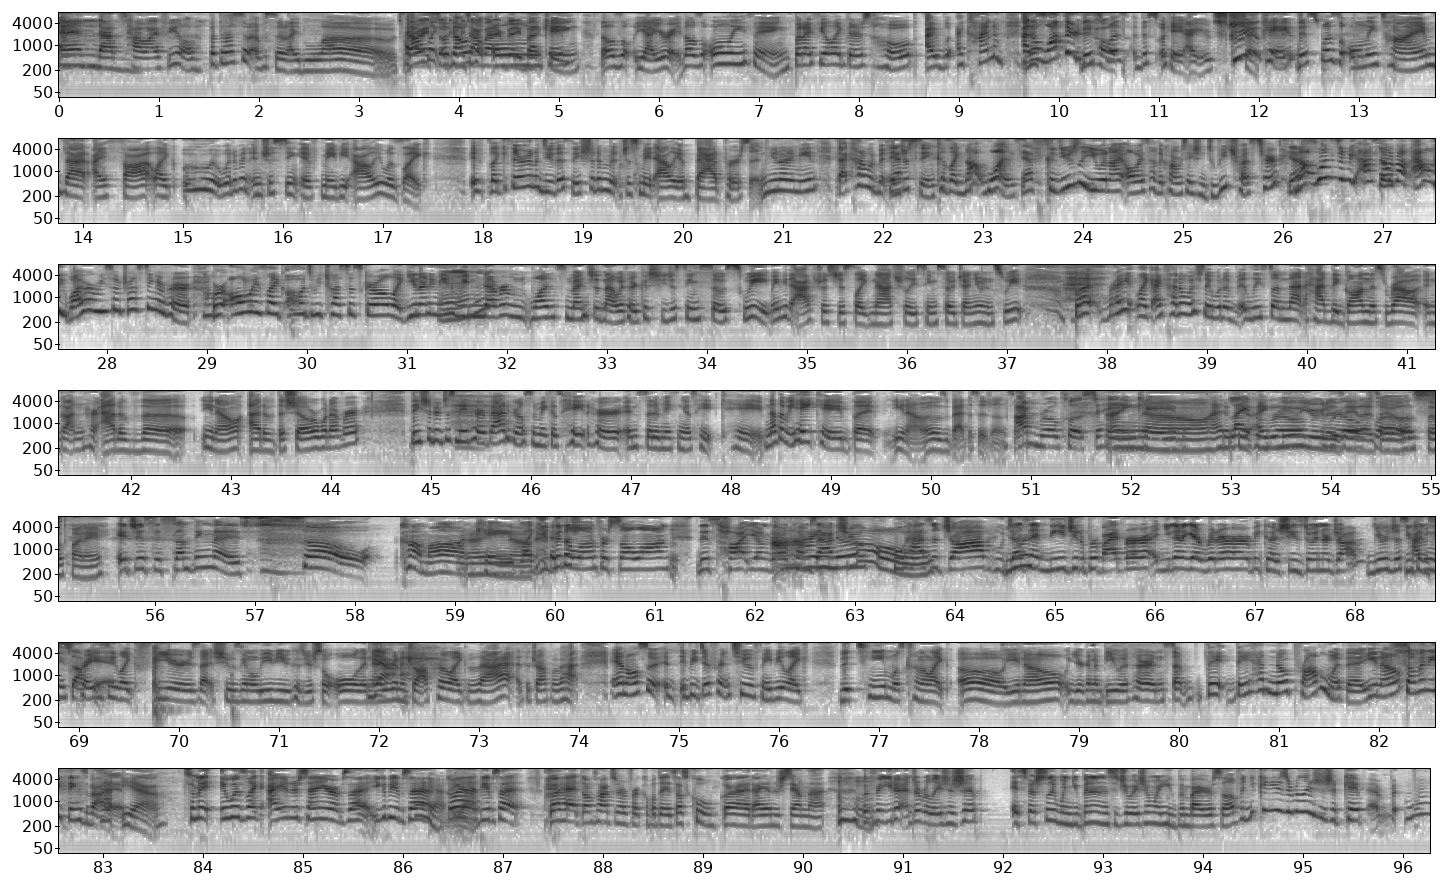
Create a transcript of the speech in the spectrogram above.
and that's how I feel. But the rest of the episode, I loved. That All right, so can we that was talk about everybody but Kim? thing. That was yeah, you're right. That was the only thing. But I feel like there's hope. I, I kind of I don't want there to be this hope. was this okay. I Screw you, shit. Cabe. This was the only time that I thought like, ooh, it would have been interesting if maybe Allie was like, if like if they were gonna do this, they should have just made Allie a bad person. You know what I mean? That kind of would have been Yes. interesting because like not once. Yes. Because usually you and I always have the conversation. Do we trust her? Yes. Not once did we ask that about Allie. Why were we so trusting of her? We're always like, oh, do we trust this girl? Like, you know what I mean? Mm-hmm. We never once mentioned that with her because she just seems so sweet. Maybe the actress just like naturally seems so genuine and sweet. But right, like I kind of wish they would have at least done that had they gone this route and gotten her out of the, you know, out of the show or whatever. They should have just made her a bad girl to make us hate her instead of making us hate Cabe. Not that we hate Cabe, but you know, it was a bad decision. So. I'm real close to I hating know. Cabe. I, had a Like, feel, I real- knew you were going to say that too. It was so funny. It just is something that is so. Come on, I Cabe. know. Like you've been alone for so long. This hot young girl comes I at you who has a job, who You're- doesn't need you to provide for her, and you're gonna get rid of her because she's doing her job. You were just You having these crazy it. like fears that she was going to leave you because you're so old, and now Yeah. you're going to drop her like that at the drop of a hat. And also, it, it'd be different too if maybe like the team was kind of like, oh, you know, you're going to be with her and stuff. They they had no problem with it, you know. so many things about it. yeah, So many. It was like I understand you're upset. You could be upset. Oh, yeah, Go yeah. ahead, be upset. Go ahead. Don't talk to her for a couple days. That's cool. Go ahead. I understand that. Mm-hmm. But for you to end a relationship. Especially when you've been in a situation where you've been by yourself, and you can use a relationship, Cabe, uh,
